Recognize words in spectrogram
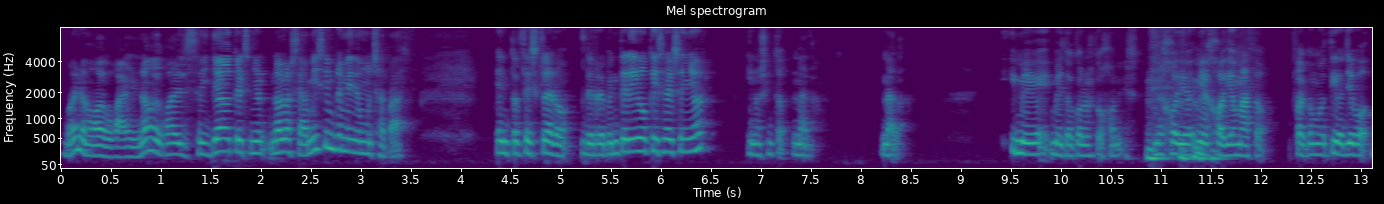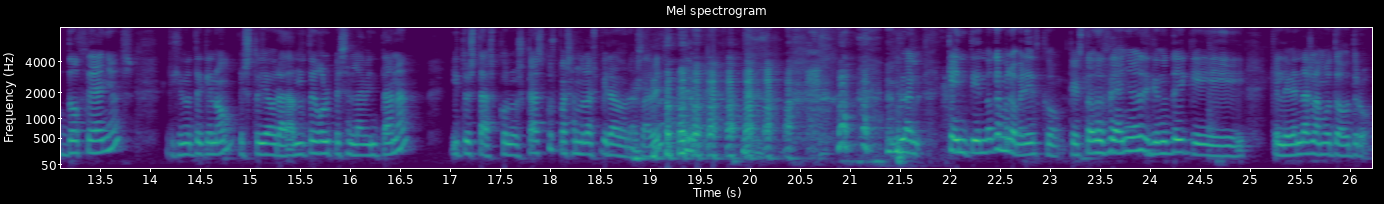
Bueno, igual, ¿no? Igual soy yo que el Señor. No lo sé, a mí siempre me dio mucha paz. Entonces, claro, de repente le digo que es el Señor y no siento nada, nada. Y me, me tocó los cojones, me jodió, me jodió mazo. Fue como, tío, llevo 12 años diciéndote que no, estoy ahora dándote golpes en la ventana y tú estás con los cascos pasando la aspiradora, ¿sabes? en plan, que entiendo que me lo merezco, que he estado 12 años diciéndote que, que le vendas la moto a otro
